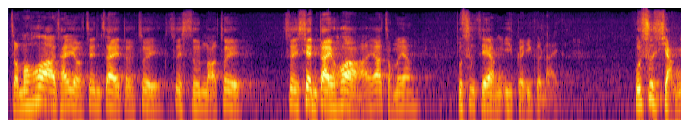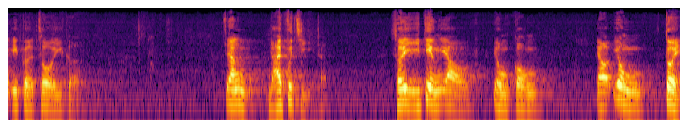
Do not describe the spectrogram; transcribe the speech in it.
怎么画才有现在的最最时髦、最最现代化？要怎么样？不是这样一个一个来的，不是想一个做一个，这样来不及的。所以一定要用功，要用对。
